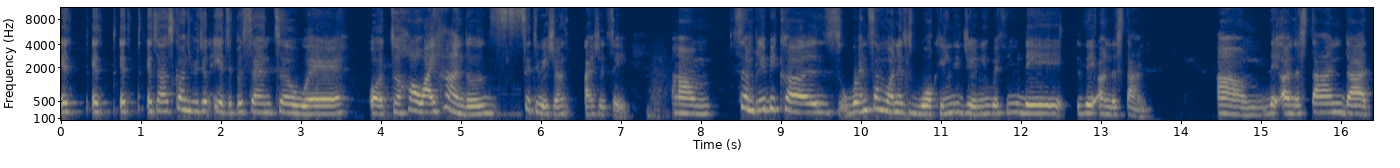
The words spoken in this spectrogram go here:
it it it it has contributed 80% to where or to how I handle situations, I should say. Um, simply because when someone is walking the journey with you, they they understand. Um, they understand that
